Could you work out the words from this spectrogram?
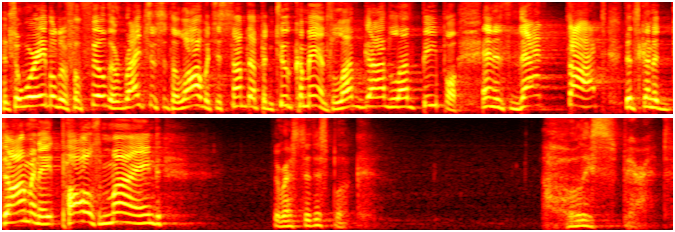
And so we're able to fulfill the righteousness of the law, which is summed up in two commands love God, love people. And it's that thought that's going to dominate Paul's mind the rest of this book. The Holy Spirit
